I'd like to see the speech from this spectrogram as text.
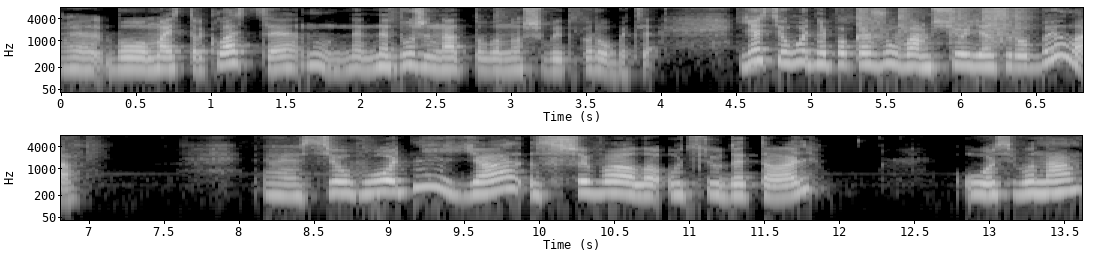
Е, Бо майстер-клас це ну, не дуже надто воно швидко робиться. Я сьогодні покажу вам, що я зробила. Е, Сьогодні я зшивала оцю деталь. Ось вона.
